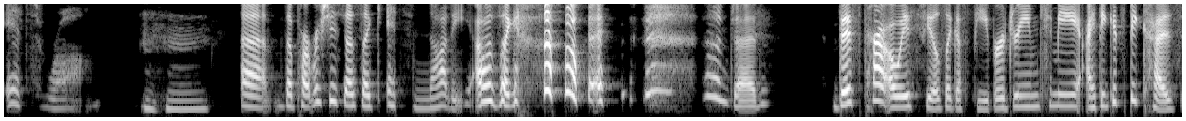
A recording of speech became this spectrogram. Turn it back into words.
It's wrong. Mhm um, the part where she says like it's naughty. I was like, I'm dead. This part always feels like a fever dream to me. I think it's because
